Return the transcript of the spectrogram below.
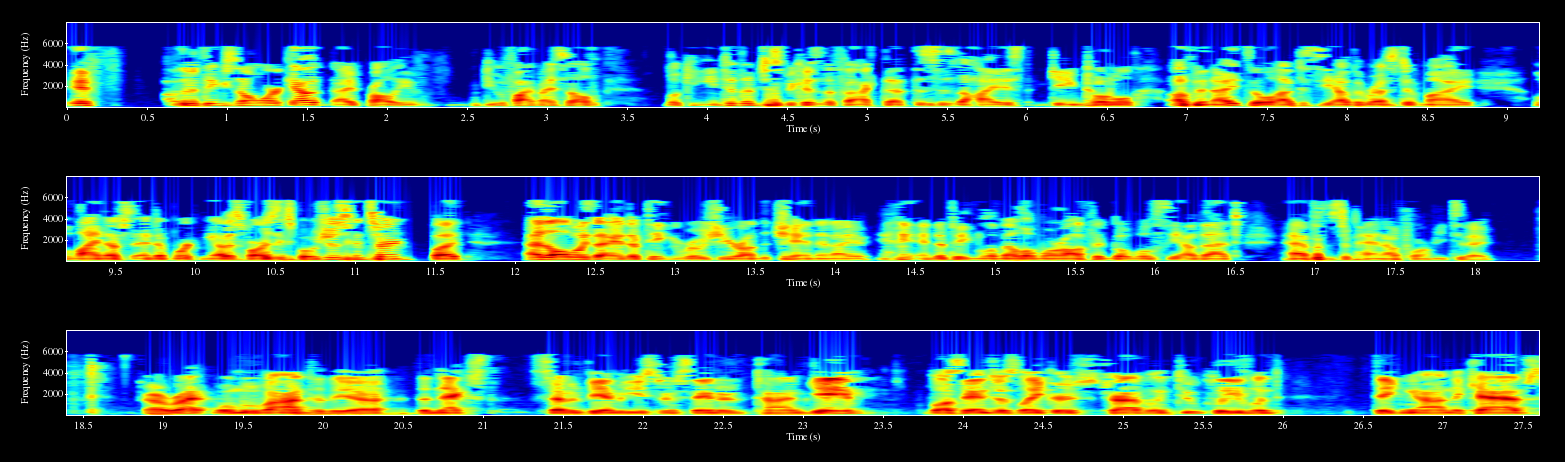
If other things don't work out, I probably do find myself looking into them just because of the fact that this is the highest game total of the night. So we'll have to see how the rest of my lineups end up working out as far as exposure is concerned. But as always, I end up taking Rozier on the chin and I end up taking LaMelo more often, but we'll see how that happens to pan out for me today. All right. We'll move on to the, uh, the next 7 p.m. Eastern Standard Time game. Los Angeles Lakers traveling to Cleveland, taking on the Cavs.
